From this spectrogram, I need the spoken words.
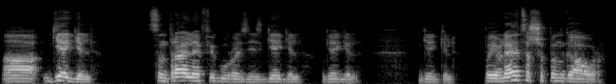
А, Гегель. Центральная фигура здесь. Гегель. Гегель. Гегель. Появляется Шопенгауэр.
